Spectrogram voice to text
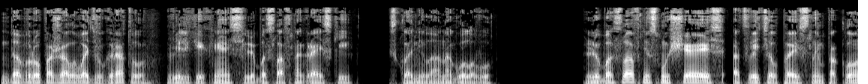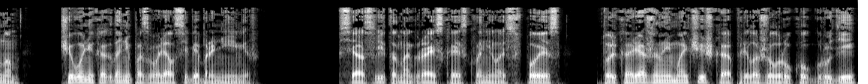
«Добро пожаловать в Грату, великий князь Любослав Награйский», — склонила она голову. Любослав, не смущаясь, ответил поясным поклоном — чего никогда не позволял себе Бронеемир. Вся свита Награйская склонилась в пояс, только ряженый мальчишка приложил руку к груди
